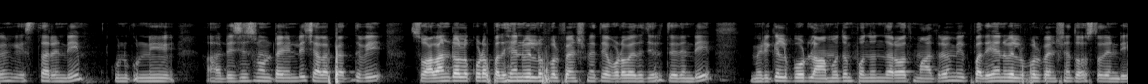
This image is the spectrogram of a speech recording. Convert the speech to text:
కనుక ఇస్తారండి. కొన్ని కొన్ని డిసీజులు ఉంటాయండి చాలా పెద్దవి. సో అలాంటి వాళ్ళకి కూడా పదిహేను వేల రూపాయల పెన్షన్ అయితే ఇవ్వడం అయితే జరుగుతుందండి. మెడికల్ బోర్డులో ఆమోదం పొందిన తర్వాత మాత్రమే మీకు పదిహేను వేల రూపాయల పెన్షన్ అయితే వస్తుందండి.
